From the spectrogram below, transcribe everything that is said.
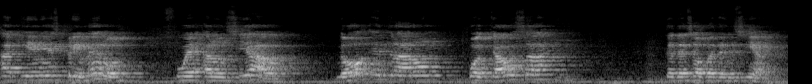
a quienes primero fue anunciado no entraron por causa de.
